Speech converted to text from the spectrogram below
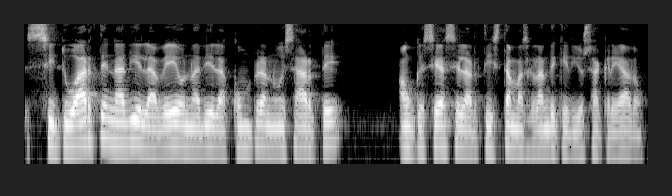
Si tu arte nadie la ve o nadie la compra, no es arte, aunque seas el artista más grande que Dios ha creado.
